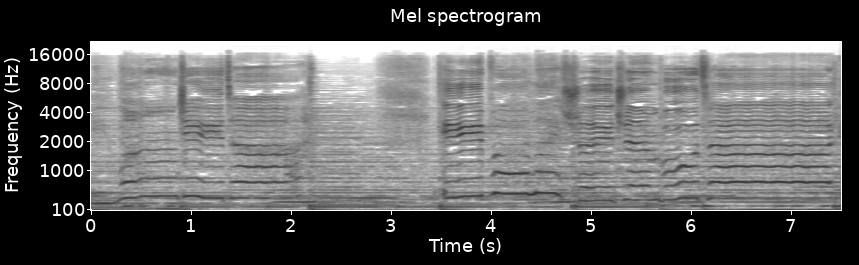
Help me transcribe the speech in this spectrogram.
已忘记他。已把泪水全部擦干。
